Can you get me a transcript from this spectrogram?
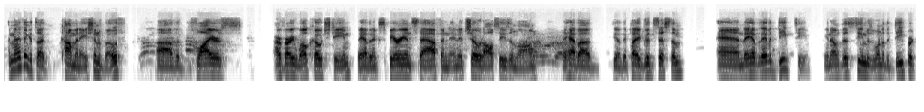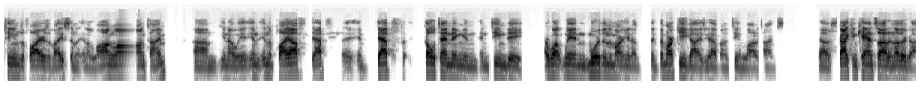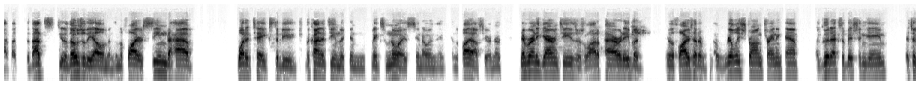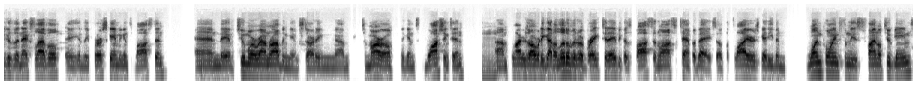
I mean, I think it's a combination of both. Uh, the Flyers are a very well coached team. They have an experienced staff, and, and it showed all season long. They have a, you know, they play a good system, and they have they have a deep team. You know, this team is one of the deeper teams the Flyers have iced in, in a long, long time. Um, you know, in in the playoff depth, uh, in depth goaltending and, and team D are what win more than the mar you know the, the marquee guys you have on a team a lot of times. Now, this guy can cancel out another guy, but that's you know those are the elements, and the Flyers seem to have what it takes to be the kind of team that can make some noise, you know, in, in the playoffs here. And there's never any guarantees. There's a lot of parity, but you know the Flyers had a, a really strong training camp, a good exhibition game. They took it to the next level in the first game against Boston, and they have two more round robin games starting um, tomorrow against Washington. Mm-hmm. Um, Flyers already got a little bit of a break today because Boston lost to Tampa Bay. So if the Flyers get even one point from these final two games,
